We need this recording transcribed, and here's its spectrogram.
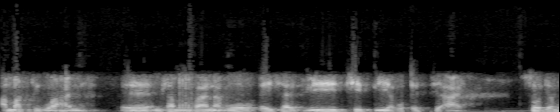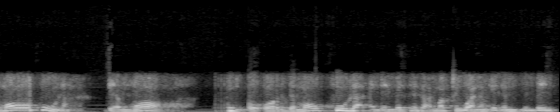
amagciwane eh mhlawumbe fana nabo HIV TB yabo STI so the more ukhula the more or or the more ukhula and then bese ke amagciwane angena emzimbeni.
